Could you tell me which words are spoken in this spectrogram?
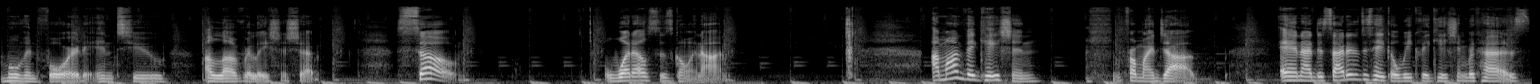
moving forward into a love relationship. So, what else is going on? I'm on vacation from my job, and I decided to take a week vacation because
